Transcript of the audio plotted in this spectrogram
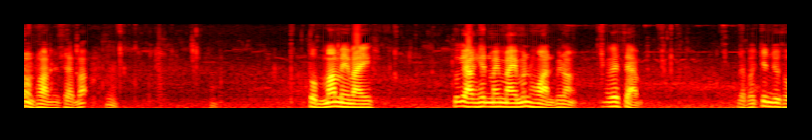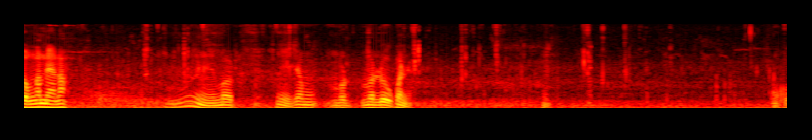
ต้นผ่อนแซ่บละต้มมาใหม่ๆ ทุกอย่างเห็นใหม่ๆมันห่อนพี่น้องเลยแซ่บเดี๋ยวมากินอยู่ถงกันเนี่ยเนาะอืมนี่หมดนี่จังหมดหมดลูกมันน่ะโอ้โห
